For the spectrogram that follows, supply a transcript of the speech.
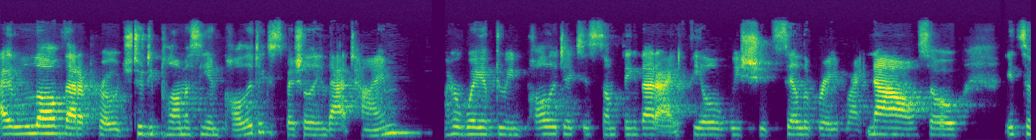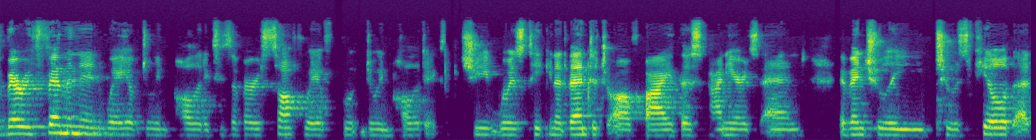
I love that approach to diplomacy and politics, especially in that time. Her way of doing politics is something that I feel we should celebrate right now. So it's a very feminine way of doing politics. It's a very soft way of doing politics. She was taken advantage of by the Spaniards, and eventually she was killed at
